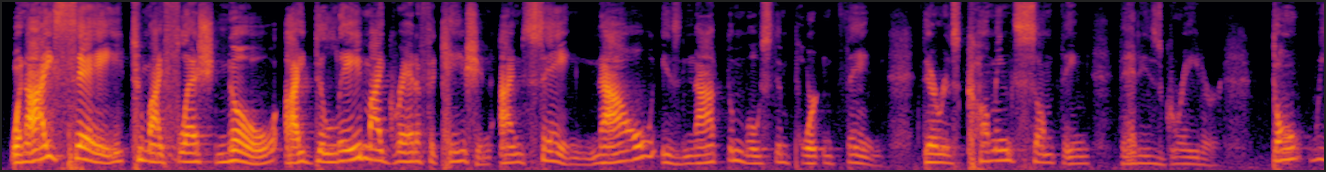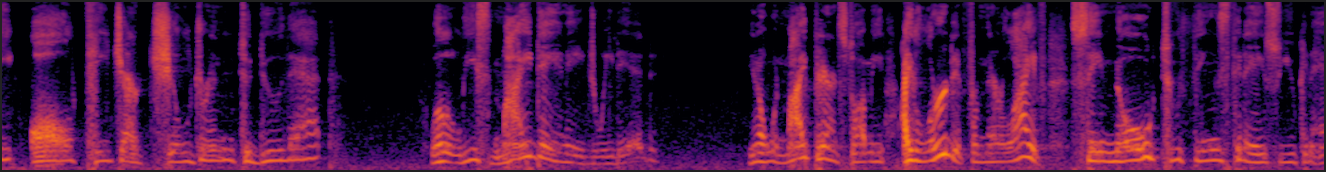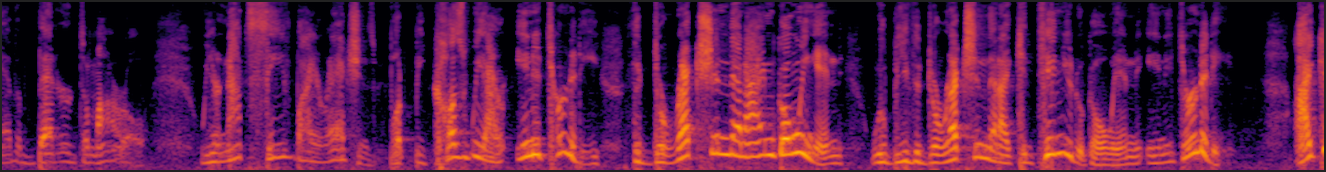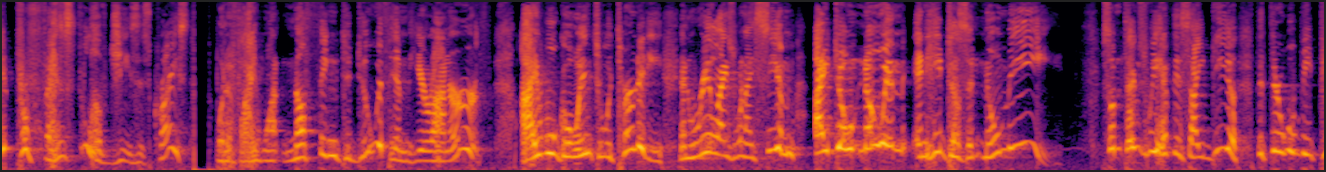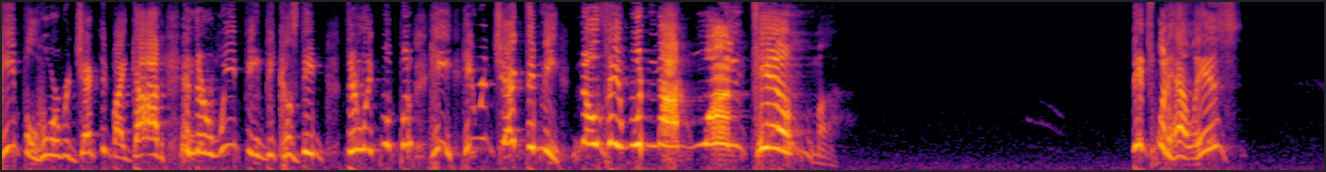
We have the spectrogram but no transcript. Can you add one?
When I say to my flesh, no, I delay my gratification, I'm saying now is not the most important thing. There is coming something that is greater. Don't we all teach our children to do that? Well, at least my day and age we did. you know, when my parents taught me, I learned it from their life. Say no to things today so you can have a better tomorrow. We are not saved by our actions, but because we are in eternity, the direction that I'm going in will be the direction that I continue to go in in eternity. I can profess to love Jesus Christ, but if I want nothing to do with him here on earth, I will go into eternity and realize when I see him, I don't know him and he doesn't know me. Sometimes we have this idea that there will be people who are rejected by God and they're weeping because they, they're like, well, but he, he rejected me. No, they would not want him. That's what hell is.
